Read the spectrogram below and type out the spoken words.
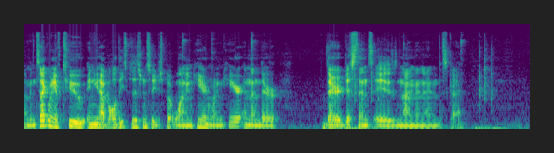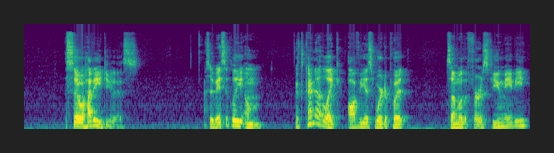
Um, in the second one you have two and you have all these positions so you just put one in here and one in here and then they're their distance is 9 and 9 in the sky. So how do you do this? So basically, um, it's kind of like obvious where to put some of the first few maybe,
